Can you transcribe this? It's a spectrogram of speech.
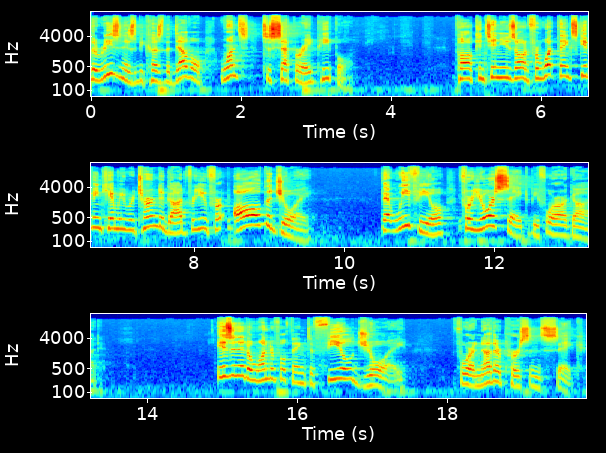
the reason is because the devil wants to separate people. Paul continues on For what thanksgiving can we return to God for you? For all the joy that we feel for your sake before our God. Isn't it a wonderful thing to feel joy for another person's sake?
